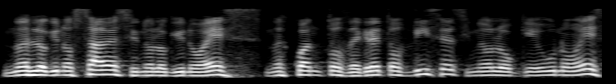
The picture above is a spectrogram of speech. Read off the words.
No es lo que uno sabe, sino lo que uno es. No es cuántos decretos dice, sino lo que uno es.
